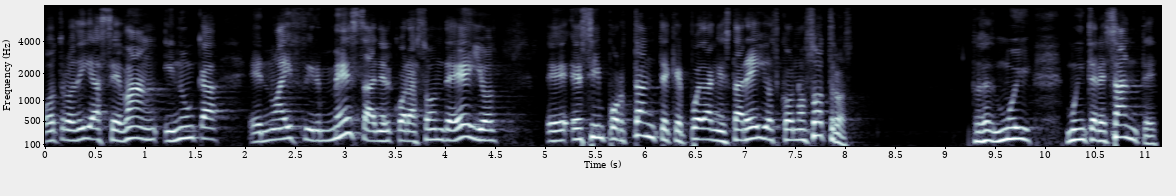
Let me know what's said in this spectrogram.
otro día se van y nunca eh, no hay firmeza en el corazón de ellos. es importante que puedan estar ellos con nosotros. Entonces, muy, muy interesante.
